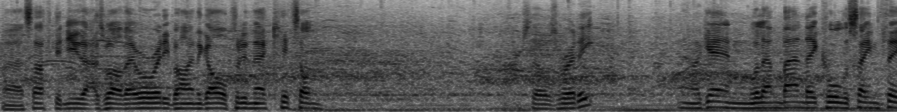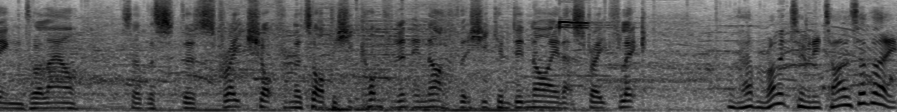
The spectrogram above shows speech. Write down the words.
Uh, South Africa knew that as well. They were already behind the goal, putting their kit on themselves ready. Now again, will Mbande call the same thing to allow so the, the straight shot from the top? Is she confident enough that she can deny that straight flick? Well, they haven't run it too many times, have they?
